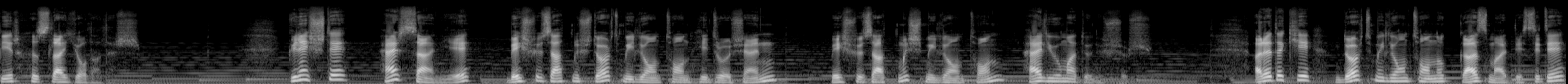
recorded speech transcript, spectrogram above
bir hızla yol alır. Güneşte her saniye 564 milyon ton hidrojen, 560 milyon ton helyuma dönüşür. Aradaki 4 milyon tonluk gaz maddesi de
